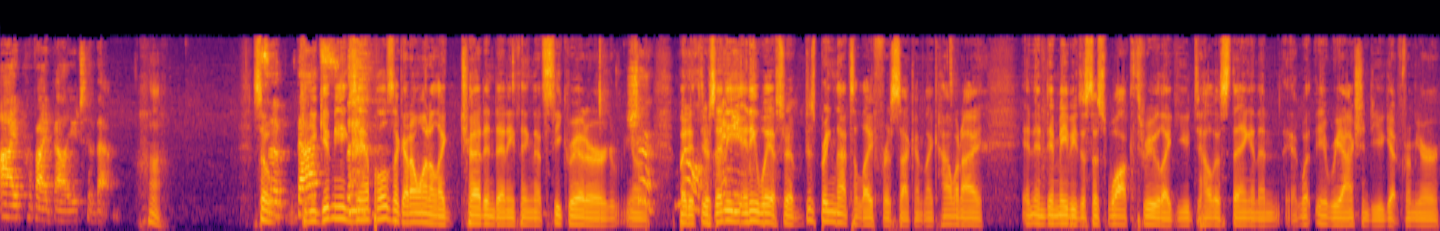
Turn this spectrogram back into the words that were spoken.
I provide value to them. So, So can you give me examples? like, I don't want to like tread into anything that's secret or you know. Sure. But No, if there's I any mean- any way of sort of just bring that to life for a second, like how would I? And then, then maybe just let's walk through like you tell this thing, and then uh, what reaction do you get from your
